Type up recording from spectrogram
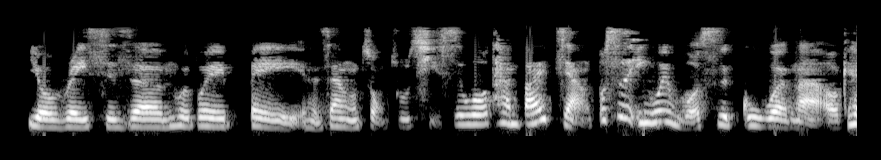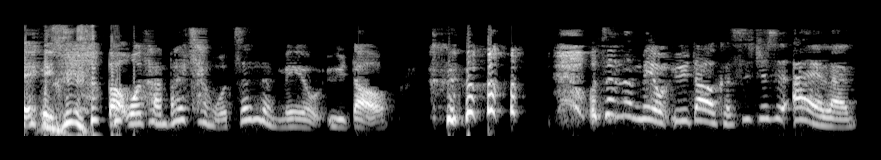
有 racism，会不会被很像种族歧视？我坦白讲，不是因为我是顾问啊，OK，把我坦白讲，我真的没有遇到，我真的没有遇到。可是就是爱尔兰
